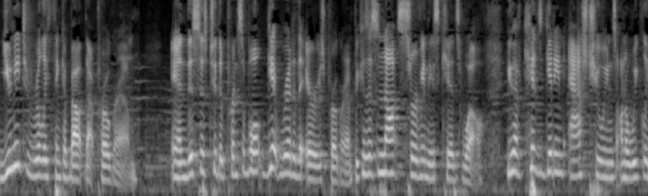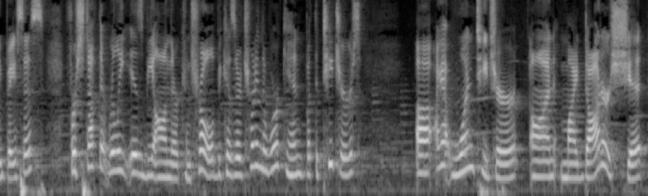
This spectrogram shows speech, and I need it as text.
you need to really think about that program and this is to the principal get rid of the Aeries program because it's not serving these kids well. You have kids getting ash chewings on a weekly basis for stuff that really is beyond their control because they're turning the work in, but the teachers. Uh, I got one teacher on my daughter's shit.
